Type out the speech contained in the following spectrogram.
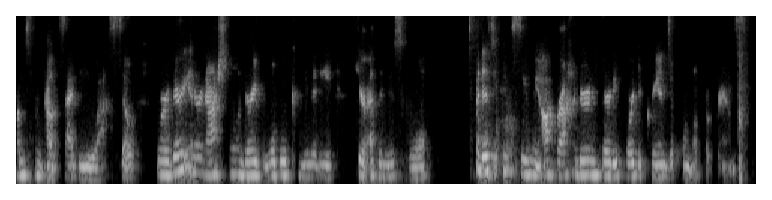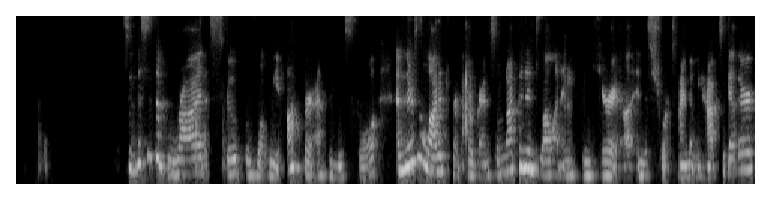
comes from outside the US. So we're a very international and very global community here at the New School. But as you can see, we offer 134 degree and diploma programs. So this is the broad scope of what we offer at the New School. And there's a lot of different programs. So I'm not gonna dwell on anything here uh, in this short time that we have together,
